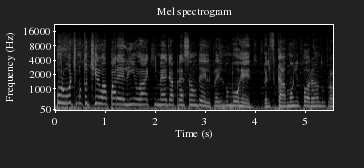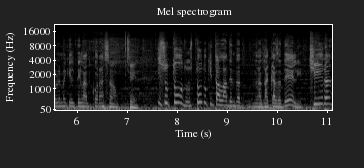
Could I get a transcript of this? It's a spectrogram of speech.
Por último, tu tira o aparelhinho lá que mede a pressão dele, para ele não morrer, para ele ficar monitorando o problema que ele tem lá do coração. Sim. Isso tudo, tudo que tá lá dentro da, da- casa dele, tira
